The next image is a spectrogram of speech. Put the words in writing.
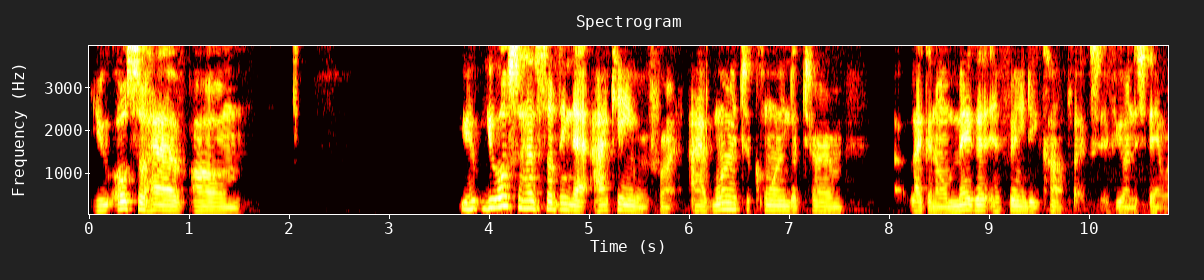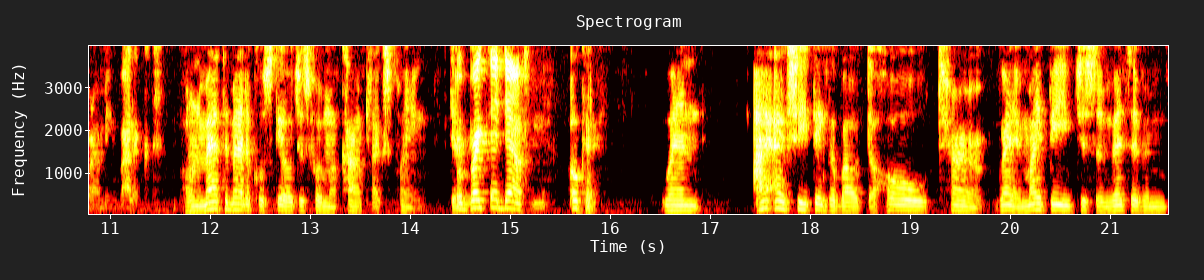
you also have um. You, you also have something that I can't even front. I wanted to coin the term uh, like an omega infinity complex, if you understand what I mean by the on a mathematical scale, just from a complex plane. Well, break that down for me. Okay. When I actually think about the whole term, granted, it might be just inventive and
